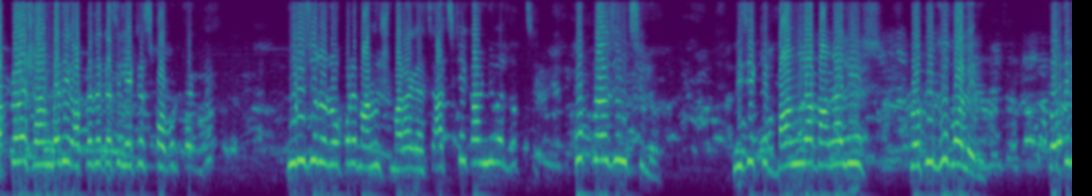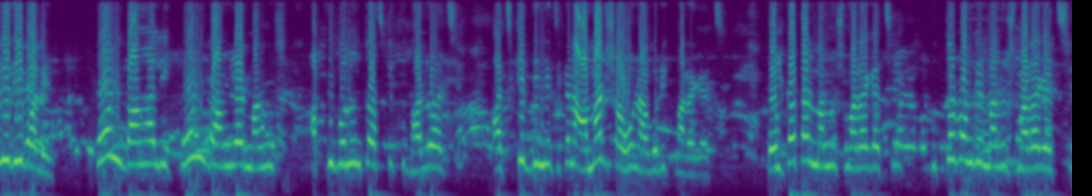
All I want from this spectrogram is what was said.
আপনারা সাংবাদিক, আপনাদের কাছে লেটেস্ট খবর থাকবে। কুড়ি জনের ওপরে মানুষ মারা গেছে। আজকে কার্নিভাল হচ্ছে। খুব প্রয়োজন ছিল। নিজেকে বাংলা বাঙালির প্রতিভু বলেন, প্রতিনিধি বলেন। কোন বাঙালি, কোন বাংলার মানুষ? আপনি বলুন তো, আজকে খুব ভালো আছে। আজকের দিনে যেখানে আমার সহ নাগরিক মারা গেছে, কলকাতার মানুষ মারা গেছে, উত্তরবঙ্গের মানুষ মারা গেছে।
